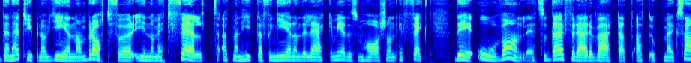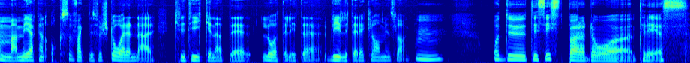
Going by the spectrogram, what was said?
den här typen av genombrott för inom ett fält, att man hittar fungerande läkemedel som har sån effekt, det är ovanligt. Så därför är det värt att, att uppmärksamma. Men jag kan också faktiskt förstå den där kritiken att det låter lite, blir lite reklaminslag. Mm. Och du, till sist bara då, Therese,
